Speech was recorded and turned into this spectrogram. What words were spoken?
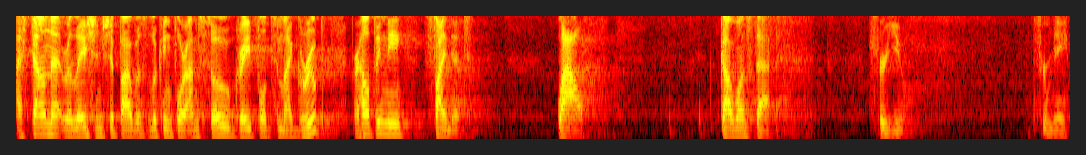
I found that relationship I was looking for. I'm so grateful to my group for helping me find it. Wow. God wants that for you, for me.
